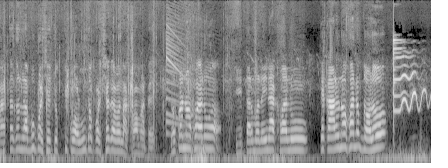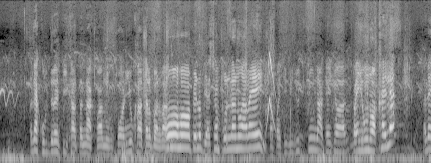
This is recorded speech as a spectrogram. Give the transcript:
ખાતર તો લાવવું પડશે ચોખ્ખી ખોળવું તો પડશે જ હવે નાખવા માટે. ચોકર નાખવાનું. ખેતરમાં નહીં નાખવાનું. તે કાળું નાખવાનું દોડો અરે કુદરતી ખાતર નાખવાનું સોણિયું ખાતર ભરવાનું. ઓહો પેલું બેસમ પુલ્લાનું આવે પછી બીજું શું નાખે છે હાલ? ભાઈ હું નખાઈ લે? અને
